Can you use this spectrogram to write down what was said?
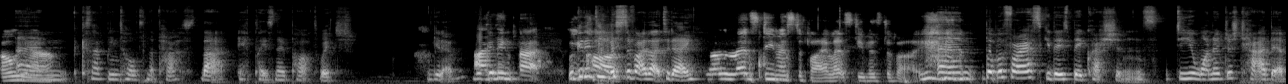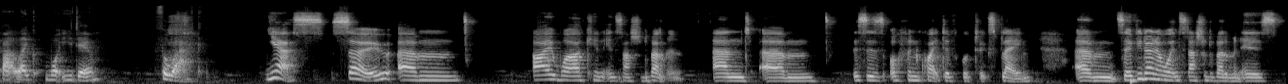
Oh yeah. Um, because I've been told in the past that it plays no part, which you know we're I gonna think that we're gonna demystify that today. Well, let's demystify. Let's demystify. Um, but before I ask you those big questions, do you want to just chat a bit about like what you do for work? Yes. So um, I work in international development, and um, this is often quite difficult to explain. Um, so if you don't know what international development is,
